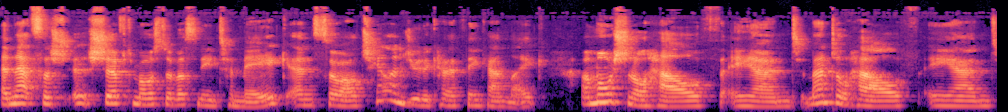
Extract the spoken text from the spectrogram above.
And that's a, sh- shift most of us need to make. And so I'll challenge you to kind of think on like emotional health and mental health and,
